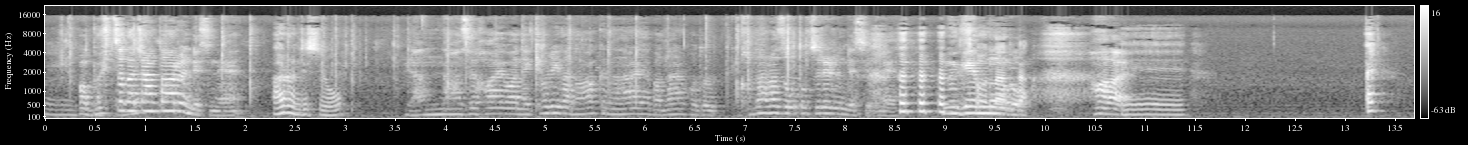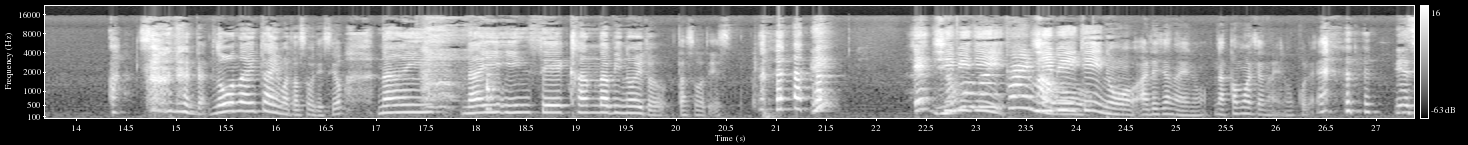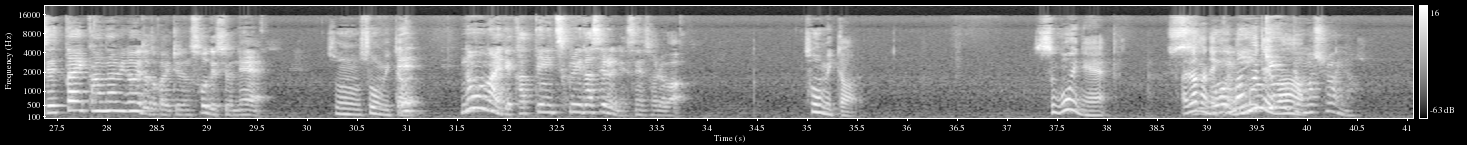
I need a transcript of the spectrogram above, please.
えーとあ物質がちゃんとあるんですね。あるんですよランナーズハイはね距離が長くなればなるほど必ず訪れるんですよね。無限モード。はい、えー、えあそうなんだ。脳内大麻だそうですよ。内 内因性カンナビノイドだそうです。え？CBD タイマーを？CBD のあれじゃないの？仲間じゃないの？これ。いや絶対カンナビノイドとか言ってるのそうですよね。うんそうみたい。え？脳内で勝手に作り出せるんですねそれは。そうみたい。すごいね。あなんかね今までは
